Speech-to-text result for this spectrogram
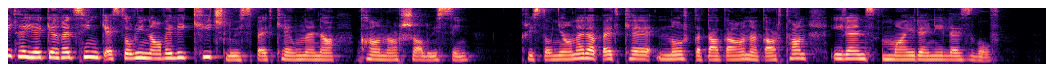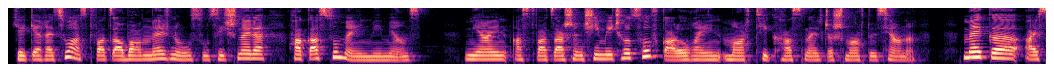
Միթե եկեղեցին կեսօրին ավելի քիչ լույս պետք է ունենա, քան արշալույսին։ Քրիստոնյաները պետք է նոր կտակարանը կարդան իրենց մայրենի լեզվով։ Եկեղեցու աստվածաբաններն ու ուսուցիչները հակասում էին միմյանց։ Միայն Աստվածաշնչի միջոցով կարող էին մարդիկ հասնել ճշմարտությանը։ Մեկը այս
